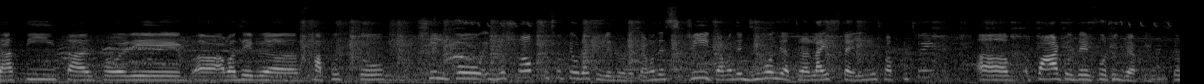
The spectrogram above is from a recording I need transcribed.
জাতি, তারপরে আমাদের স্থাপত্য, শিল্প, এগুলো সব কিছুকে ওরা তুলে ধরেছে। আমাদের স্ট্রিট আমাদের জীবনযাত্রা লাইফস্টাইল এগুলো সব কিছুই পার্ট ওদের ফটোগ্রাফি সো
